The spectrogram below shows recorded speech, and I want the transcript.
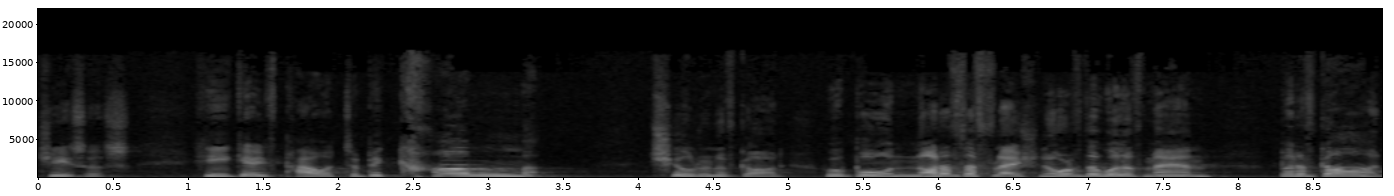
Jesus, he gave power to become children of God, who are born not of the flesh nor of the will of man, but of God.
